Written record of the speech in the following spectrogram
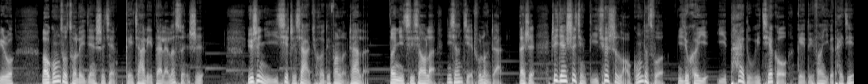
比如，老公做错了一件事情，给家里带来了损失，于是你一气之下就和对方冷战了。等你气消了，你想解除冷战，但是这件事情的确是老公的错，你就可以以态度为切口，给对方一个台阶。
